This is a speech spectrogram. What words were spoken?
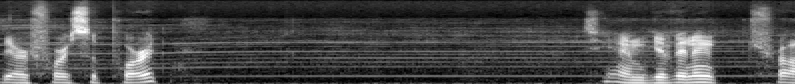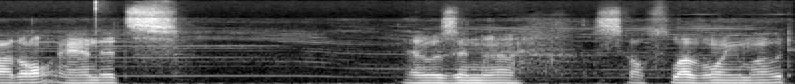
there for support See, I'm giving it throttle and it's that was in a self-leveling mode.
